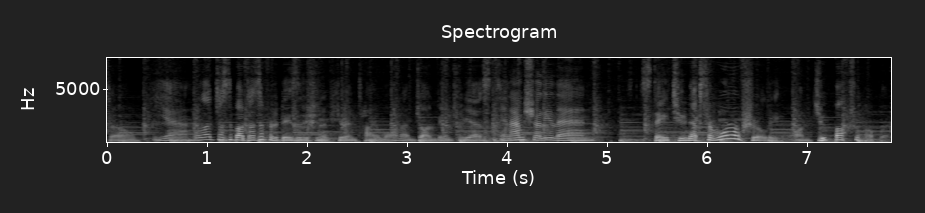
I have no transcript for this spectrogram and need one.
So. Yeah. Well, that just about does it for today's edition of Here in Taiwan. I'm John Van Trieste. and I'm Shirley Lin. Stay tuned next for more of Shirley on Jukebox Republic.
